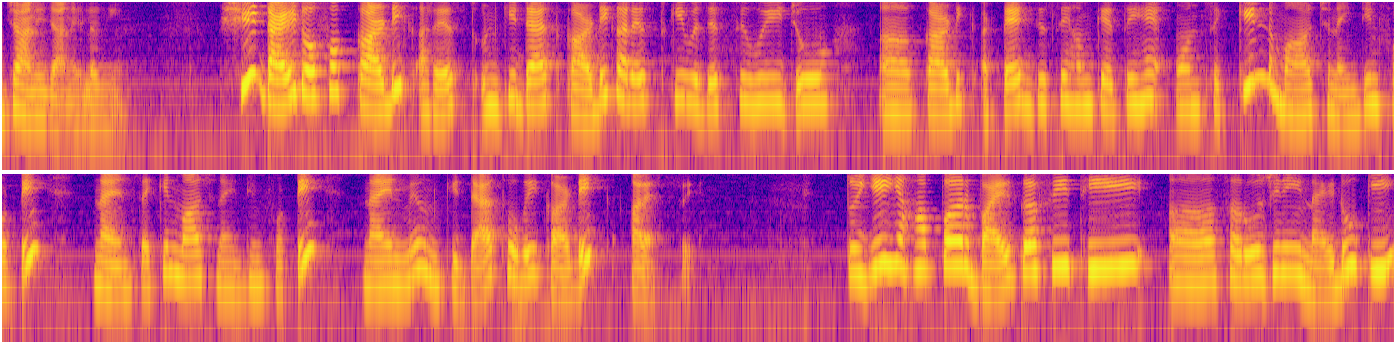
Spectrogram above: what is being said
जाने जाने लगी। She died of a cardiac arrest. उनकी डेथ कार्डिक अरेस्ट की वजह से हुई जो कार्डिक uh, अटैक जिसे हम कहते हैं on second March 1949 second March 1949 में उनकी डेथ हो गई कार्डिक अरेस्ट से। तो ये यहाँ पर बायोग्राफी थी सरोजिनी नायडू की।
